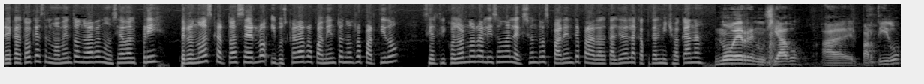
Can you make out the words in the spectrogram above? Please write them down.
recalcó que hasta el momento no ha renunciado al PRI, pero no descartó hacerlo y buscar arropamiento en otro partido si el tricolor no realiza una elección transparente para la alcaldía de la capital michoacana. No he renunciado al partido,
